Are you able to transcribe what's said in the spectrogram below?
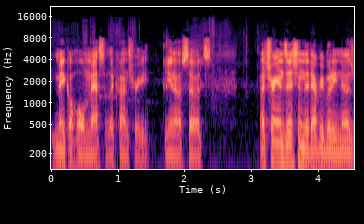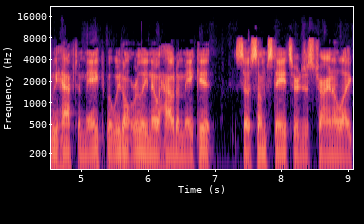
make a whole mess of the country. You know, so it's a transition that everybody knows we have to make, but we don't really know how to make it. So some states are just trying to like,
